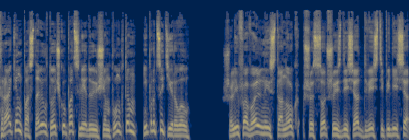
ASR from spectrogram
Тракен поставил точку под следующим пунктом и процитировал. «Шлифовальный станок 660-250,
